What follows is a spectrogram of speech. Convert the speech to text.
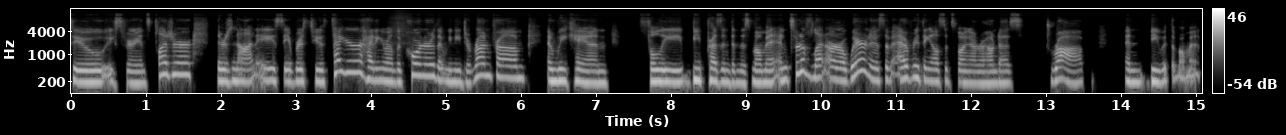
to experience pleasure. There's not a saber toothed tiger hiding around the corner that we need to run from. And we can fully be present in this moment and sort of let our awareness of everything else that's going on around us drop and be with the moment.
